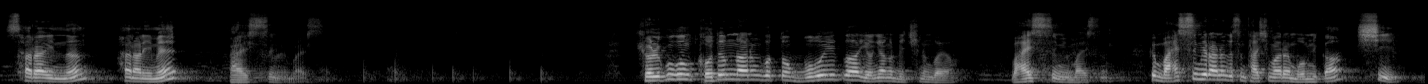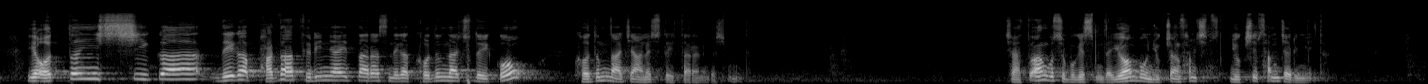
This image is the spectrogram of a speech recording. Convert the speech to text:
살아있는 하나님의 말씀의 말씀. 결국은 거듭나는 것도 뭐가 영향을 미치는 거예요? 말씀이 말씀. 그 말씀이라는 것은 다시 말하면 뭡니까? 시. 이게 어떤 시가 내가 받아들이냐에 따라서 내가 거듭날 수도 있고 거듭나지 않을 수도 있다는 것입니다. 자, 또 한 곳을 보겠습니다. 요한복음 6장 30, 63절입니다.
